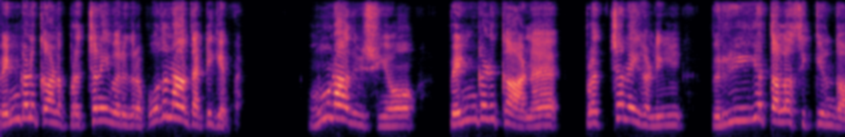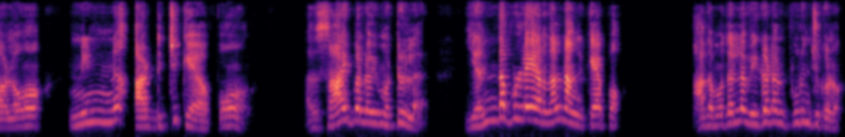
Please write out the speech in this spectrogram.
பெண்களுக்கான பிரச்சனை வருகிற போது நான் தட்டி கேட்பேன். மூணாவது விஷயம் பெண்களுக்கான பிரச்சனைகளில் பெரிய தலை சிக்கியிருந்தாலும் நின்னு அடிச்சு கேட்போம் அது சாய் பல்லவி மட்டும் இல்ல எந்த பிள்ளையா இருந்தாலும் நாங்க கேட்போம் அத முதல்ல விகடன் புரிஞ்சுக்கணும்.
